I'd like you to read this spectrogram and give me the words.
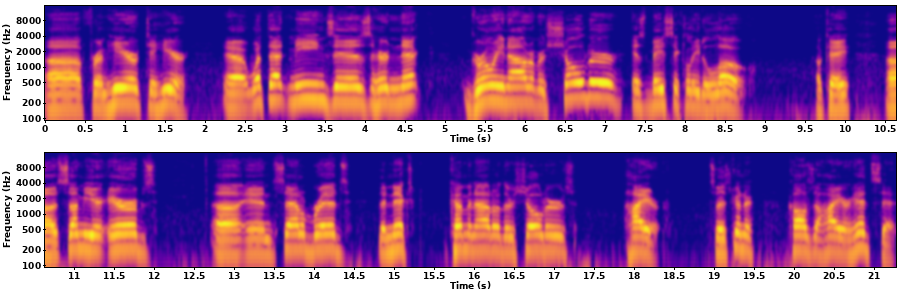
uh, from here to here. Uh, what that means is her neck growing out of her shoulder is basically low, okay. Uh, some of your Arabs uh, and saddlebreds, the necks coming out of their shoulders higher. So it's going cause a higher headset.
